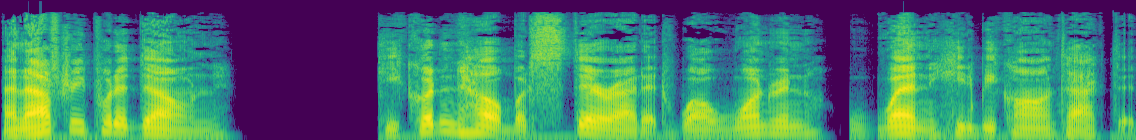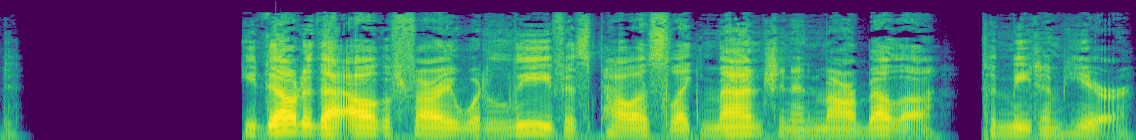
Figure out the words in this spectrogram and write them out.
and after he put it down, he couldn't help but stare at it while wondering when he'd be contacted. He doubted that Algafari would leave his palace-like mansion in Marbella to meet him here.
